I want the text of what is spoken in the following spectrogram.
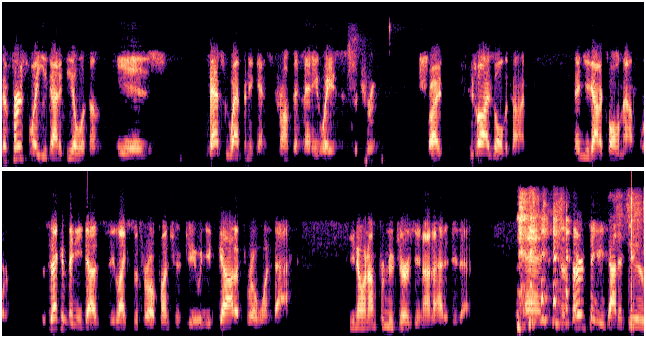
The first way you got to deal with him is best weapon against Trump in many ways is the truth, right? He lies all the time, and you got to call him out for it. The second thing he does is he likes to throw a punch at you, and you got to throw one back you know, and I'm from New Jersey and I know how to do that. And the third thing you got to do,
